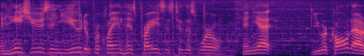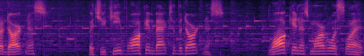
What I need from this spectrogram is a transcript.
and He's using you to proclaim His praises to this world. And yet, you were called out of darkness but you keep walking back to the darkness. Walk in his marvelous light.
